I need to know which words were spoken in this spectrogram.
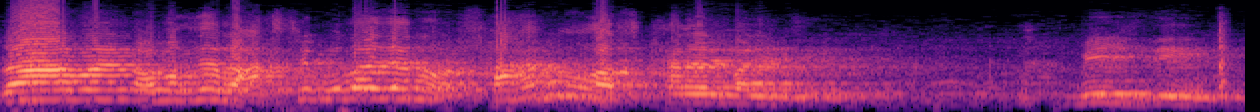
তারপরে আমাকে রাখছে কোথায় জানো? আজ খানের বাড়িতে। বিশ দিন।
